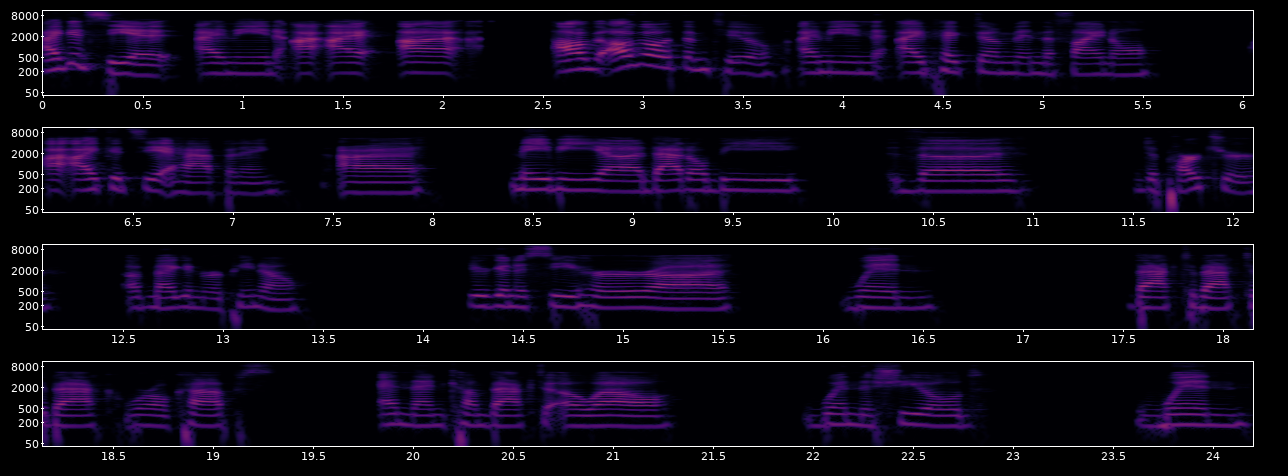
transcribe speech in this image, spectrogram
I could see it. I mean, I I I I'll I'll go with them too. I mean, I picked them in the final. I, I could see it happening. Uh maybe uh that'll be the departure of Megan Rapinoe. You're gonna see her uh win back to back to back World Cups and then come back to OL, win the shield, win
